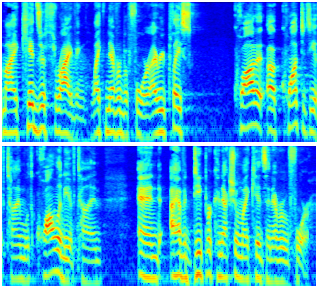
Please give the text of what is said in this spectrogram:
my kids are thriving like never before. I replace quad- uh, quantity of time with quality of time, and I have a deeper connection with my kids than ever before.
